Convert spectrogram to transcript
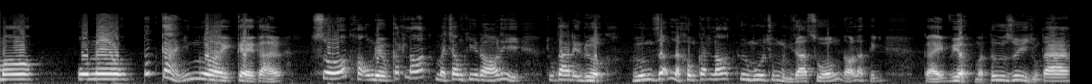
Moore, O'Neill tất cả những người kể cả số họ cũng đều cắt lót. Mà trong khi đó thì chúng ta đều được hướng dẫn là không cắt lót cứ mua trung bình giá xuống. Đó là cái cái việc mà tư duy chúng ta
